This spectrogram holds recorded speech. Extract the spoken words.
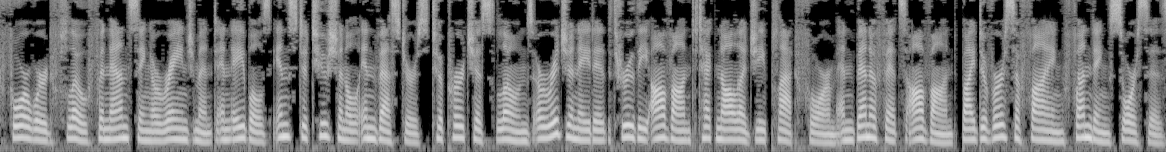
forward flow financing arrangement enables institutional investors to purchase loans originated through the Avant technology platform and benefits Avant by diversifying funding sources.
